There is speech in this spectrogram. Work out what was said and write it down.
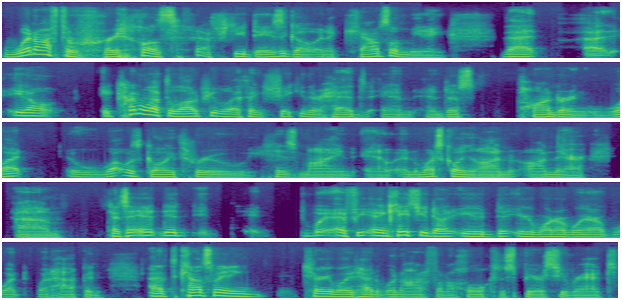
went off the rails a few days ago in a council meeting that uh, you know it kind of left a lot of people, I think, shaking their heads and and just pondering what what was going through his mind and, and what's going on on there. Um, because it, it, it, if you, in case you don't you you weren't aware of what what happened at the council meeting, Terry Whitehead went off on a whole conspiracy rant,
